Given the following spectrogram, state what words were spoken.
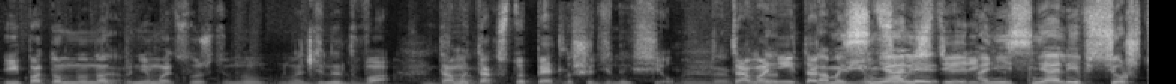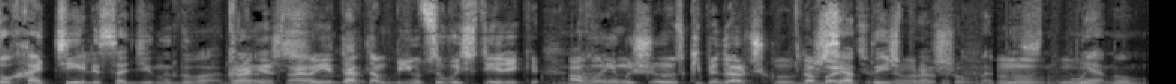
И потом, ну, надо да. понимать, слушайте, ну, 1,2. Там да. и так 105 лошадиных сил. Да, Там куда? они и так там бьются сняли, в истерике. Они сняли все, что хотели с 1,2. Конечно. Да, они и так там бьются в истерике. А да. А вы им еще скипидарчику добавите. 60 тысяч прошел, написано. Ну, не, ну,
